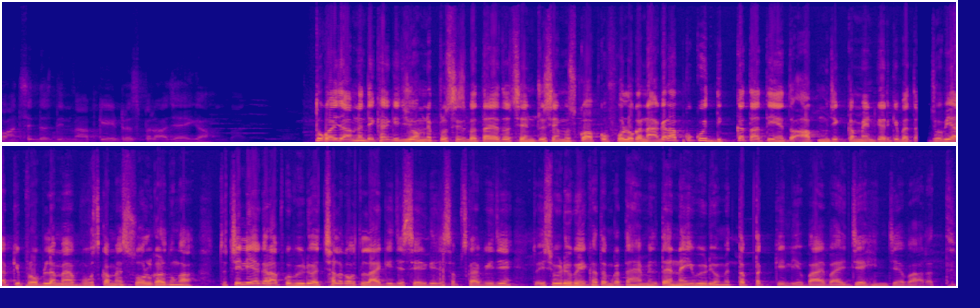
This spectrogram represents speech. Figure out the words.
पाँच से दस दिन में आपके एड्रेस पर आ जाएगा। तो गाइज़ आपने देखा कि जो हमने प्रोसेस बताया तो सेम टू सेम उसको आपको फॉलो करना। अगर आपको कोई दिक्कत आती है तो आप मुझे कमेंट करके बता जो भी आपकी प्रॉब्लम है वो उसका मैं सोल्व कर दूँगा। तो चलिए अगर आपको वीडियो अच्छा लगा हो तो लाइक कीजिए शेयर कीजिए सब्सक्राइब कीजिए। तो इस वीडियो को ही खत्म करता है। मिलता है नई वीडियो में। तब तक के लिए बाय बाय जय हिंद जय भारत।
